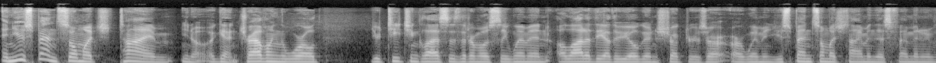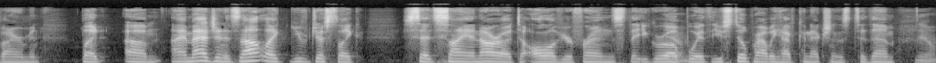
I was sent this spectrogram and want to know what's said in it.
and you spend so much time, you know, again, traveling the world. You're teaching classes that are mostly women. A lot of the other yoga instructors are, are women. You spend so much time in this feminine environment. But um, I imagine it's not like you've just like said sayonara to all of your friends that you grew up with. You still probably have connections to them. yeah.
